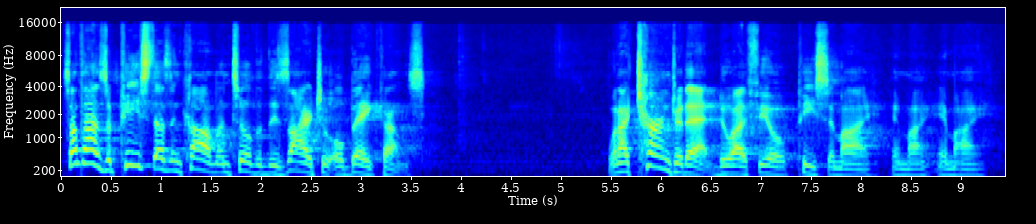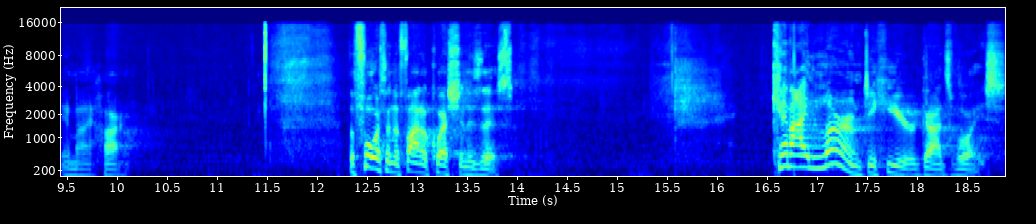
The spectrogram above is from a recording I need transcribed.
Sometimes the peace doesn't come until the desire to obey comes. When I turn to that, do I feel peace in my, in my, in my, in my heart? The fourth and the final question is this Can I learn to hear God's voice?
